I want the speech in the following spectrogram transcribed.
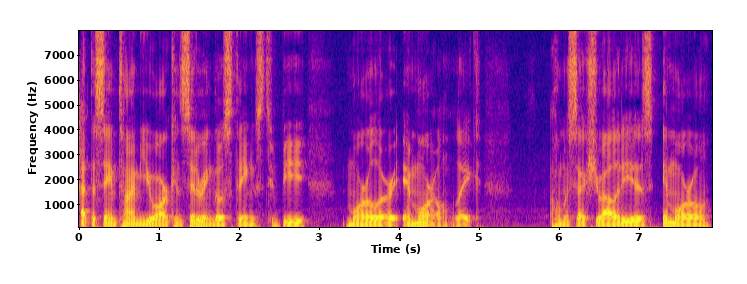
at the same time you are considering those things to be moral or immoral like homosexuality is immoral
